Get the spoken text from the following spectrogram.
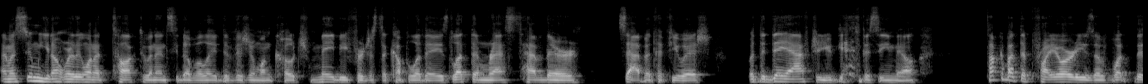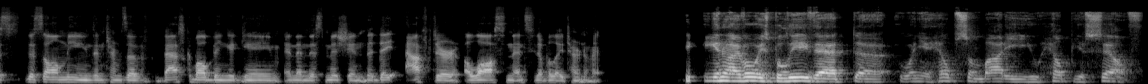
I'm assuming you don't really want to talk to an NCAA Division One coach, maybe for just a couple of days, let them rest, have their Sabbath if you wish. But the day after you get this email, talk about the priorities of what this this all means in terms of basketball being a game and then this mission the day after a loss in the NCAA tournament. You know, I've always believed that uh, when you help somebody, you help yourself.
